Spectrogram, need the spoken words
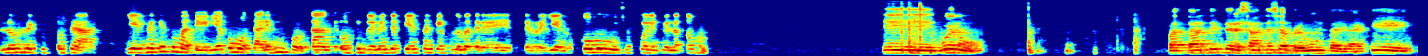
los requisitos, o sea, piensan que su materia como tal es importante o simplemente piensan que es una materia de, relleno, como muchos colegios la toman. Eh, bueno, bastante interesante esa pregunta, ya que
